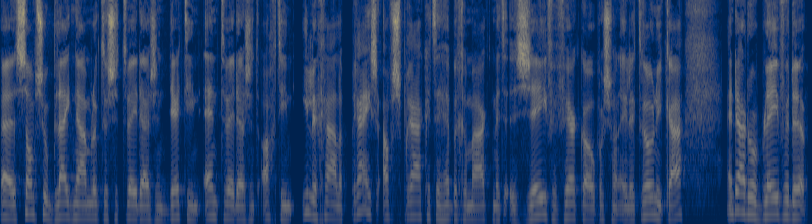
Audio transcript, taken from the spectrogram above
Uh, Samsung blijkt namelijk tussen 2013 en 2018 illegale prijsafspraken te hebben gemaakt met zeven verkopers van elektronica. En daardoor bleven de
